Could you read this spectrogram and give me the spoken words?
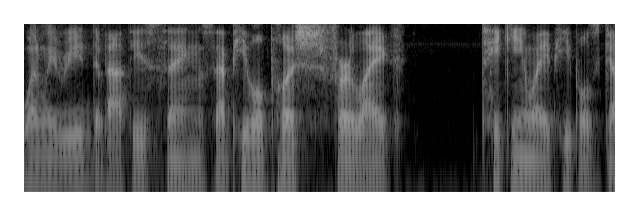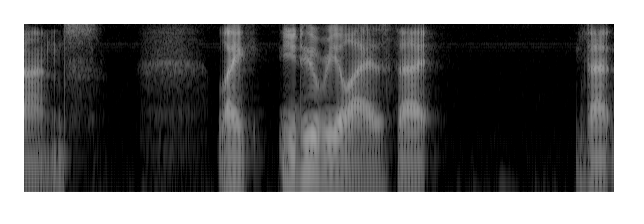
when we read about these things that people push for like taking away people's guns. Like you do realize that that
